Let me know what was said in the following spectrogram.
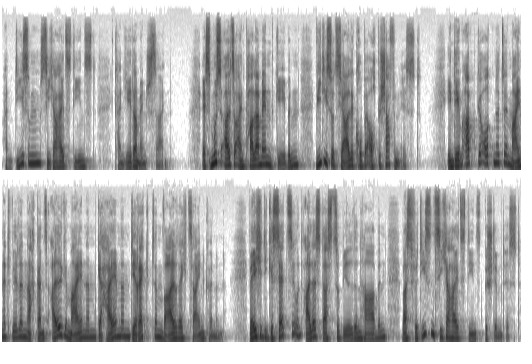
an diesem Sicherheitsdienst kann jeder Mensch sein. Es muss also ein Parlament geben, wie die soziale Gruppe auch beschaffen ist in dem Abgeordnete meinetwillen nach ganz allgemeinem, geheimem, direktem Wahlrecht sein können, welche die Gesetze und alles das zu bilden haben, was für diesen Sicherheitsdienst bestimmt ist.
